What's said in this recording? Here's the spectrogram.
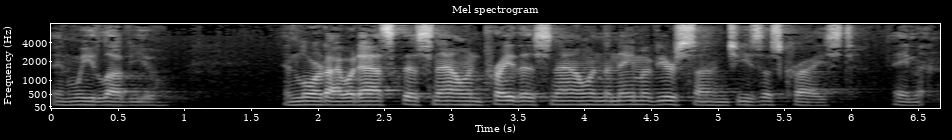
and we love you. And Lord, I would ask this now and pray this now in the name of your Son, Jesus Christ. Amen.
